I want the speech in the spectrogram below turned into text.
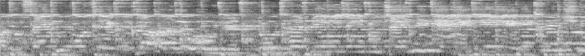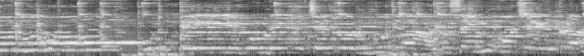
ఆరు శంకు చక్రాలు ఎట్టు ధరించని కృష్ణుడు. పుట్టేయుడే చతుర్భుజాలు శంకు చక్రాలు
